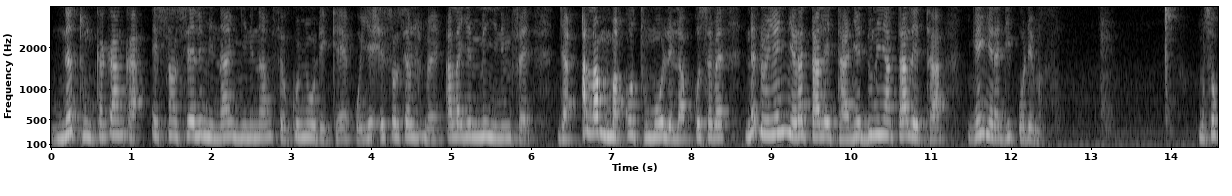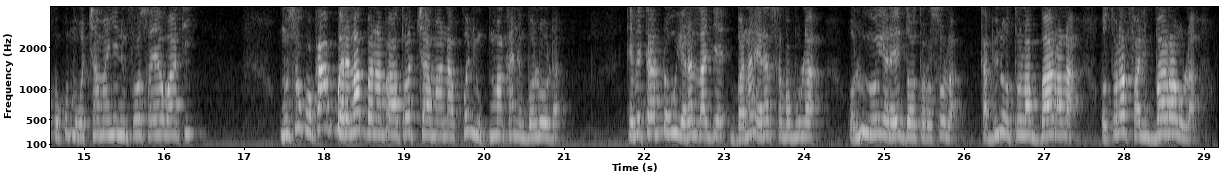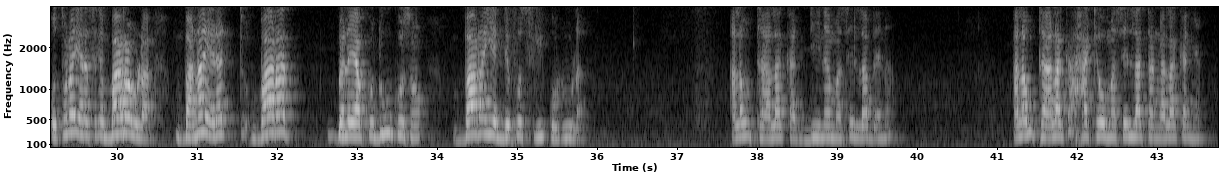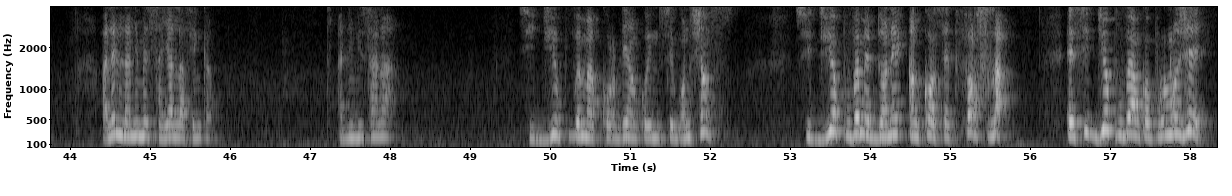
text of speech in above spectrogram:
ne tun ka kan ka essentiel min n'a ɲinina n fɛ ko n y'o de kɛ o ye essentiel jumɛn ala ye min ɲini n fɛ ja ala mako tun b'o le la kosɛbɛ ne don ye n yɛrɛ ta le ta n ye dunuya ta le ta n ye n yɛrɛ di o de ma muso ko ko mɔgɔ caman ye nin fɔ saya waati muso ko k'a gbɛrɛla banabagatɔ caman na ko nin kuma ka nin bɔl'o da e bɛ taa dɔw yɛrɛ lajɛ bana yɛrɛ sababu la olu y'o yɛrɛ ye dɔgɔtɔrɔso la kabini o tola baara la o tola fani baaraw la o tola yɛrɛsɛgɛ baaraw la bana yɛrɛ baara gɛlɛya kojugu kosɔn baara ye defo sigi olu la alaw taala ka diinɛ ma se labɛnna alaw taala ka hakɛw ma se latangala ka ɲa ale lani bɛ saya lafen kan a nimisala si dieu pouvait m'accorder encore une seconde chance Si Dieu pouvait me donner encore cette force-là, et si Dieu pouvait encore prolonger,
